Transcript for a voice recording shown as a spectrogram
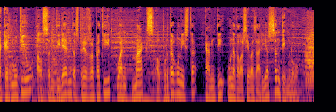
Aquest motiu el sentirem després repetit quan Max, el protagonista, canti una de les seves àries. Sentim-lo. Ach,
